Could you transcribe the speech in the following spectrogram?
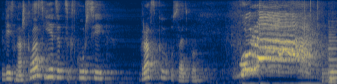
весь наш класс едет с экскурсией в графскую усадьбу. Привет!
